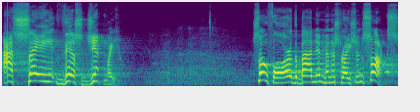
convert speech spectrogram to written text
I say this gently. So far, the Biden administration sucks.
